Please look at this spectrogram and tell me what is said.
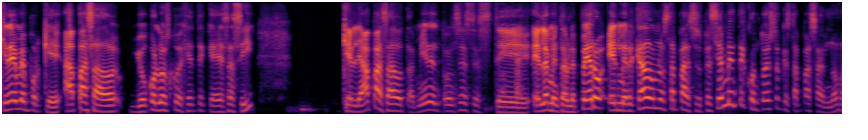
créeme porque ha pasado, yo conozco gente que es así, que le ha pasado también, entonces este, es lamentable, pero el mercado no está para eso, especialmente con todo esto que está pasando,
